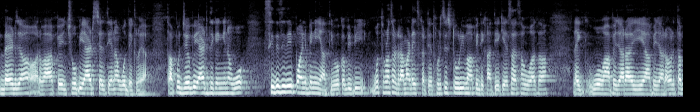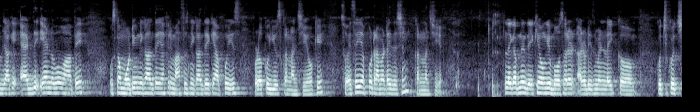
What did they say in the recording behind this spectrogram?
बैठ जाओ और वहाँ पे जो भी एड्स चलती है ना, वो देख लो यार। तो आपको जो भी एड्स दिखेंगी ना, वो सीधी सीधी पॉइंट पे नहीं आती। वो कभी भी, वो थोड़ा सा ड्रामाटाइज करती है। थोड़ी सी स्टोरी वहाँ पे दिखाती है कि ऐसा ऐसा हुआ था लाइक वो वहाँ पे जा रहा है, ये यहाँ पे जा रहा है और तब जाके एट द एंड वो वहाँ पे उसका मोटिव निकालते हैं या फिर मैसेज निकालते हैं कि आपको इस प्रोडक्ट को यूज़ करना चाहिए ओके सो ऐसे ही आपको ड्रामेटाइजेशन करना चाहिए। लाइक आपने देखे होंगे बहुत सारे एडवर्टीज़मेंट लाइक कुछ कुछ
